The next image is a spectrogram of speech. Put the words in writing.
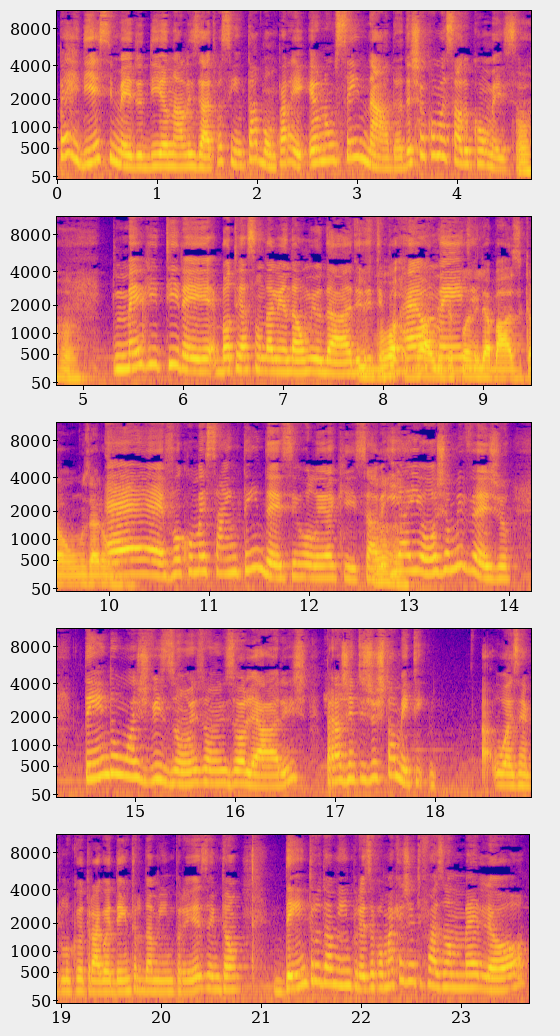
perdi esse medo de analisar, tipo assim, tá bom, peraí, eu não sei nada, deixa eu começar do começo. Meio que tirei, botei a ação da linha da humildade, E de tipo, vou, realmente. planilha básica 101. É, vou começar a entender esse rolê aqui, sabe? E aí hoje eu me vejo tendo umas visões, uns olhares, pra gente justamente. O exemplo que eu trago é dentro da minha empresa. Então, dentro da minha empresa, como é que a gente faz um melhor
